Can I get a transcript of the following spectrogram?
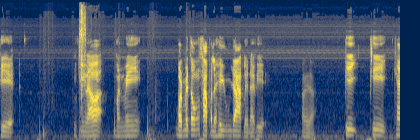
พี่จริงๆแล้วอะ มันไม่ มันไม่ต้องทำอะไรให้ยุ่งยากเลยนะพี่ อะไรอะพี่พี่แค่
